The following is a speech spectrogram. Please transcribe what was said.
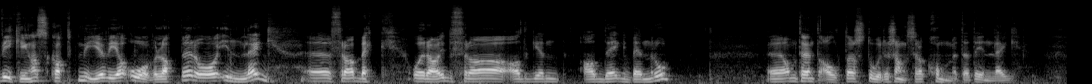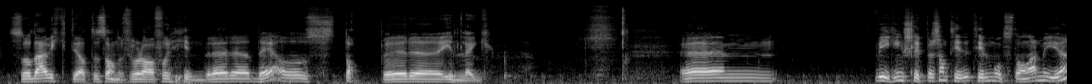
Viking har skapt mye via overlapper og innlegg eh, fra Beck og Raid fra Adgen, Adeg Benro. Eh, omtrent alt av store sjanser har kommet etter innlegg. Så det er viktig at Sandefjord da forhindrer eh, det og stopper eh, innlegg. Ehm, Viking slipper samtidig til motstanderen mye.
